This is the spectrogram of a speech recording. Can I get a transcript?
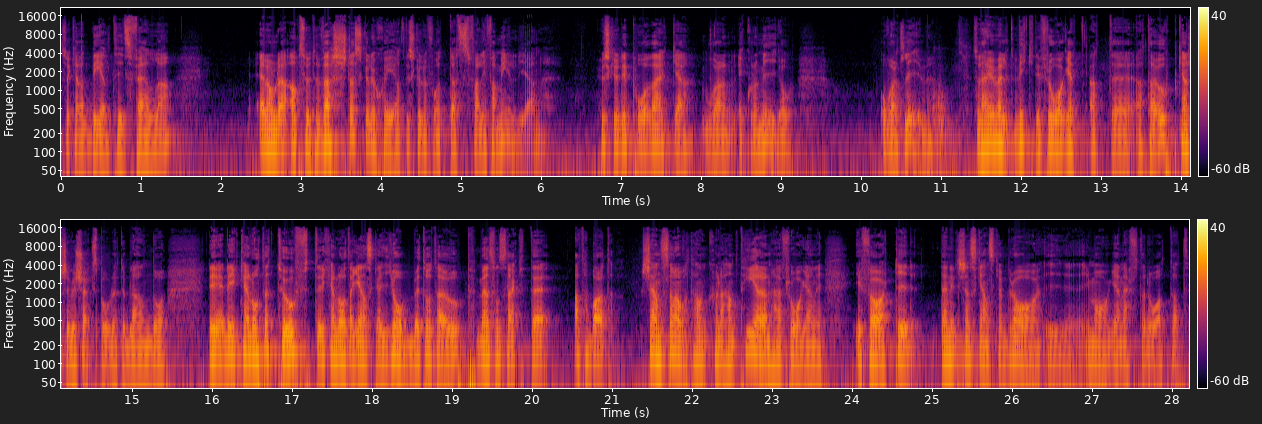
så kallad deltidsfälla. Eller om det absolut värsta skulle ske, att vi skulle få ett dödsfall i familjen. Hur skulle det påverka vår ekonomi och, och vårt liv? Så det här är en väldigt viktig fråga att, att, eh, att ta upp kanske vid köksbordet ibland. Och det, det, kan låta tufft, det kan låta ganska jobbigt att ta upp. Men som sagt, eh, att ha bara känslan av att kunna hantera den här frågan i, i förtid den känns ganska bra i, i magen efteråt att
